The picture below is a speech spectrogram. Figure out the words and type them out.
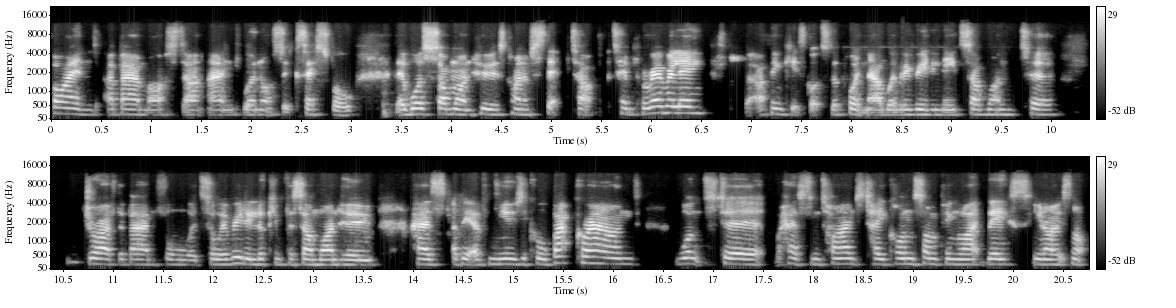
find a bandmaster and were not successful. There was someone who has kind of stepped up temporarily, but I think it's got to the point now where we really need someone to drive the band forward. So we're really looking for someone who has a bit of musical background, wants to has some time to take on something like this. You know, it's not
